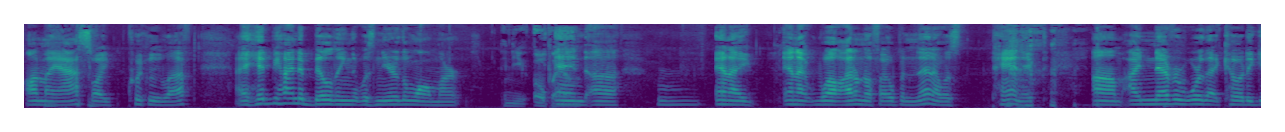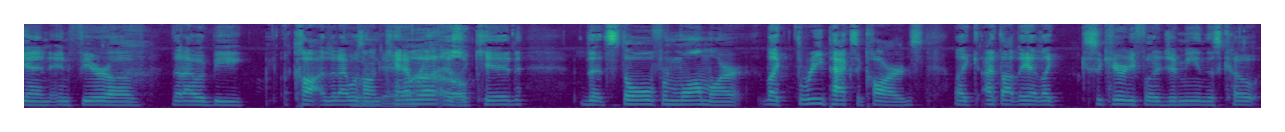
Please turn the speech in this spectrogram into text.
on my ass, so I quickly left. I hid behind a building that was near the Walmart, And you open and them. uh, and I and I well, I don't know if I opened then. I was panicked. um, I never wore that coat again in fear of that I would be caught. That I was on damn. camera as a kid that stole from Walmart like three packs of cards. Like I thought they had like security footage of me in this coat,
